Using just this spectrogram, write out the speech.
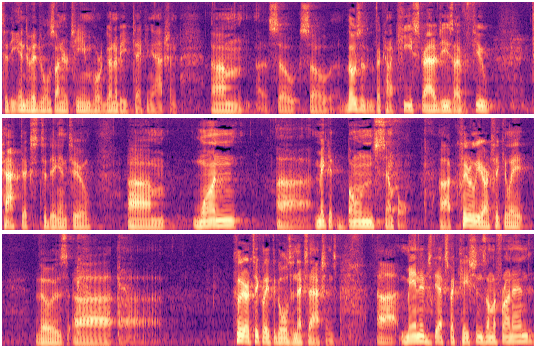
to the individuals on your team who are going to be taking action. Um, so, so those are the kind of key strategies. I have a few tactics to dig into. Um, one, uh, make it bone simple. Uh, clearly articulate those, uh, uh clearly articulate the goals and next actions. Uh, manage the expectations on the front end.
